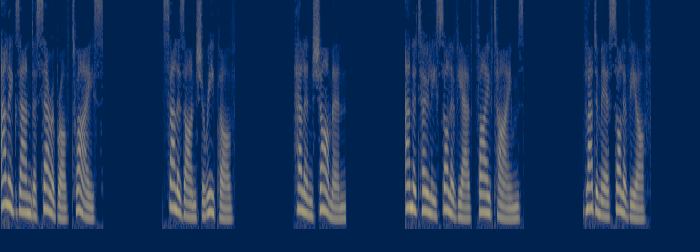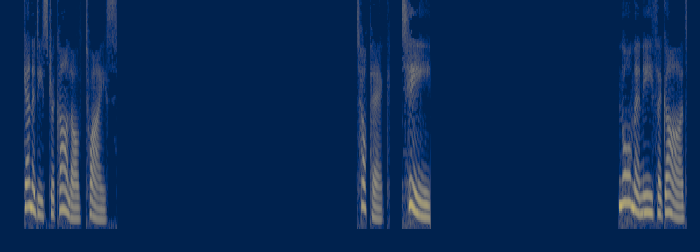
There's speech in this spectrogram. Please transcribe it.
Alexander Serebrov twice Salizhan Sharipov Helen Sharman Anatoly Solovyev five times Vladimir Solovyov Gennady Strekalov twice Topic T. Norman E. Thagard.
